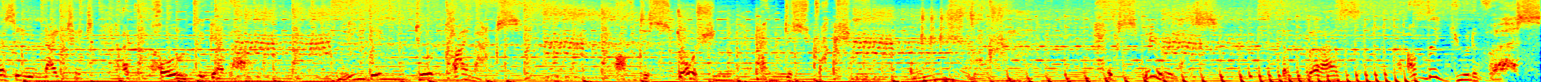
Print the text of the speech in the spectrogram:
Universe are united and hold together, leading to a climax of distortion and destruction. Experience the birth of the universe.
